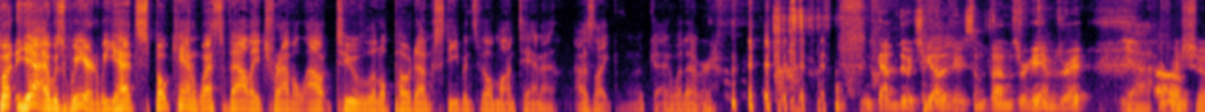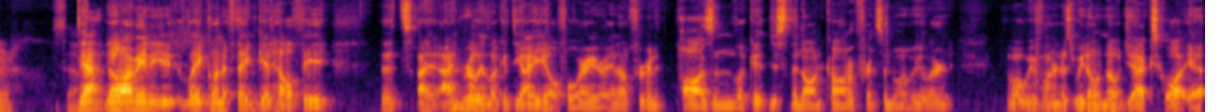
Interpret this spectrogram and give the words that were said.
But yeah, it was weird. We had Spokane West Valley travel out to Little Podunk, Stevensville, Montana. I was like, okay, whatever. you got to do what you got to do sometimes for games, right? Yeah, um, for sure. So yeah, no, yeah. I mean Lakeland, if they can get healthy, it's I, I really look at the IEL 4A right now. If we're going to pause and look at just the non-conference and what we learned, what we've learned is we don't know jack squat yet.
